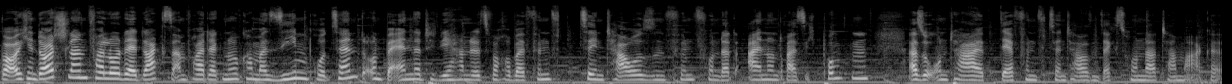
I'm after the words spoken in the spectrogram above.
Bei euch in Deutschland verlor der DAX am Freitag 0,7% und beendete die Handelswoche bei 15.531 Punkten, also unterhalb der 15.600er Marke.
